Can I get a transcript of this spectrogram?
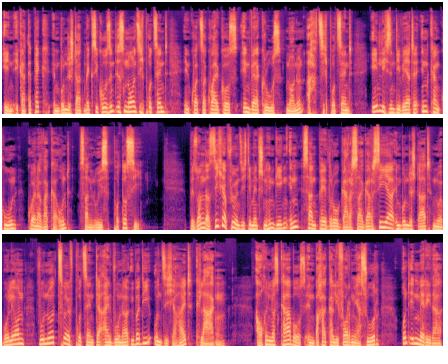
In Ecatepec im Bundesstaat Mexiko sind es 90 Prozent, in Coatzacoalcos in Veracruz 89 Prozent. Ähnlich sind die Werte in Cancún, Cuernavaca und San Luis Potosí. Besonders sicher fühlen sich die Menschen hingegen in San Pedro Garza Garcia im Bundesstaat Nuevo León, wo nur 12 Prozent der Einwohner über die Unsicherheit klagen. Auch in Los Cabos in Baja California Sur und in Merida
